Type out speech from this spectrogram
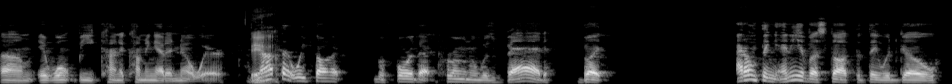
um, it won't be kind of coming out of nowhere. yeah, Not that we thought before that Corona was bad, but I don't think any of us thought that they would go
